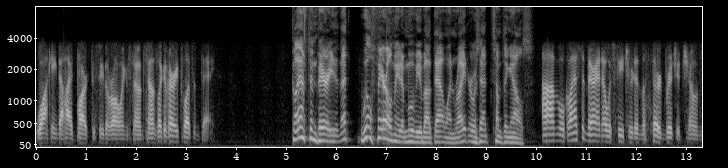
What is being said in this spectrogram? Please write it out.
walking to Hyde Park to see the Rolling Stones sounds like a very pleasant day. Glastonbury. That Will Ferrell made a movie about that one, right? Or was that something else? Um, well, Glastonbury, I know, was featured in the third Bridget Jones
